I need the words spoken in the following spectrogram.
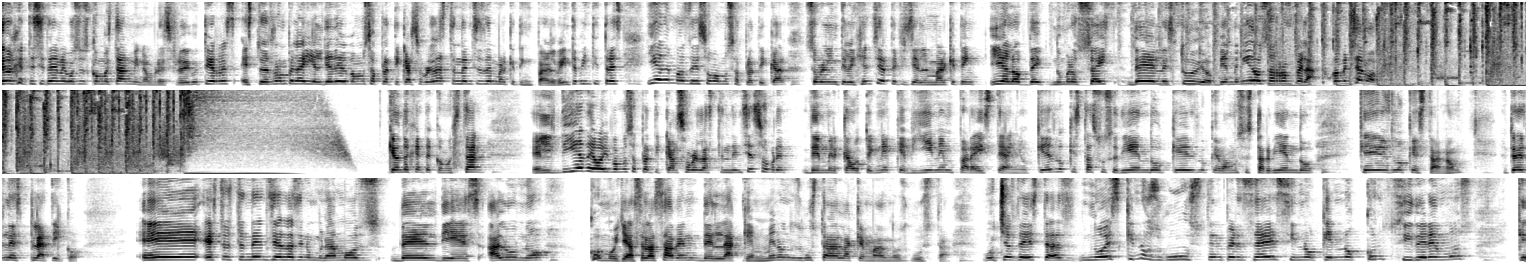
¿Qué onda, gente de negocios? ¿Cómo están? Mi nombre es Freddy Gutiérrez, esto es Rompela y el día de hoy vamos a platicar sobre las tendencias de marketing para el 2023 y además de eso vamos a platicar sobre la inteligencia artificial en marketing y el update número 6 del estudio. Bienvenidos a Rompela, comencemos. ¿Qué onda, gente? ¿Cómo están? El día de hoy vamos a platicar sobre las tendencias sobre, de mercadotecnia que vienen para este año. ¿Qué es lo que está sucediendo? ¿Qué es lo que vamos a estar viendo? ¿Qué es lo que está, no? Entonces les platico. Eh, estas tendencias las enumeramos del 10 al 1 como ya se la saben, de la que menos nos gusta a la que más nos gusta. Muchas de estas no es que nos gusten per se, sino que no consideremos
